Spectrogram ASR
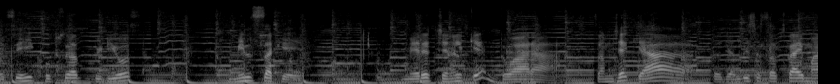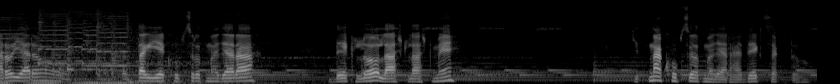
ऐसे ही खूबसूरत वीडियोस मिल सके मेरे चैनल के द्वारा। समझे क्या? तो जल्दी से सब्सक्राइब मारो यारों। तब तक ये खूबसूरत नज़ारा देख लो लास्ट लास्ट में। कितना खूबसूरत नज़ारा है, देख सकते हो।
